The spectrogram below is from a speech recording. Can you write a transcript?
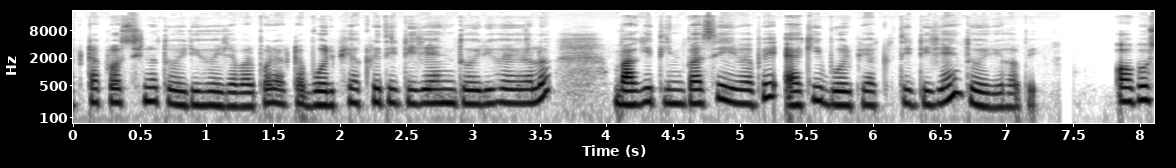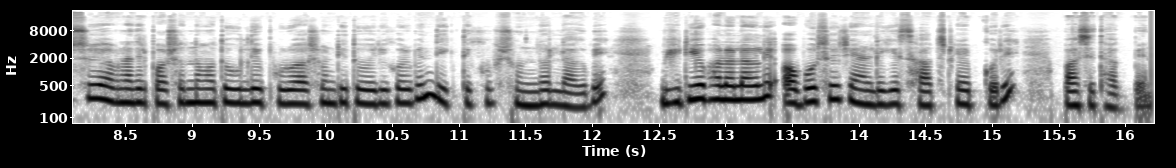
একটা ক্রস চিহ্ন তৈরি হয়ে যাবার পর একটা বরফি আকৃতির ডিজাইন তৈরি হয়ে গেল। বাকি তিন পাশে এইভাবে একই বরফি আকৃতির ডিজাইন তৈরি হবে। অবশ্যই আপনাদের পছন্দ মতো উল্লে পুরো আসনটি তৈরি করবেন, দেখতে খুব সুন্দর লাগবে। ভিডিও ভালো লাগলে অবশ্যই চ্যানেলটিকে সাবস্ক্রাইব করে পাশে থাকবেন।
